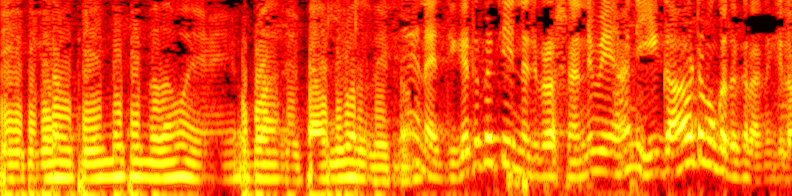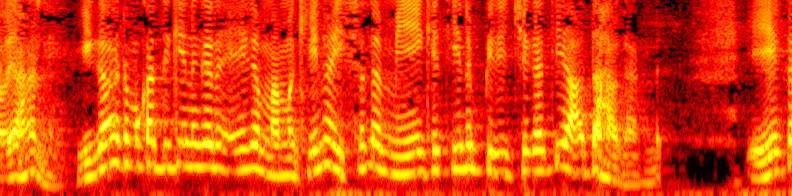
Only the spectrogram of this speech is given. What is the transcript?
ඒ දිගටම තියෙන්නේ තින්න තමයි මේ ඔබ වහන්සේ පැහැදිලි කරලා දෙන්න. නෑ නෑ දිගටම තියෙන ප්‍රශ්න නෙවෙයි අහන්නේ ඊගාවට මොකද කරන්න කියලා ඔය අහන්නේ. ඊගාවට මොකද්ද කියන එක ඒක මම කියනවා ඉස්සෙල්ලා මේකේ තියෙන පිරිච්ච ගතිය අදාහ ගන්න. ඒක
